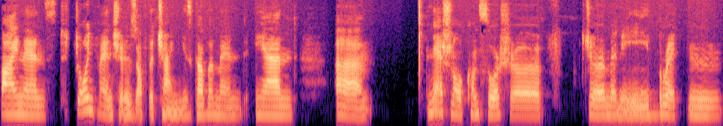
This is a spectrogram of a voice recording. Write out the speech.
financed joint ventures of the Chinese government and um, national consortia, of Germany, Britain,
